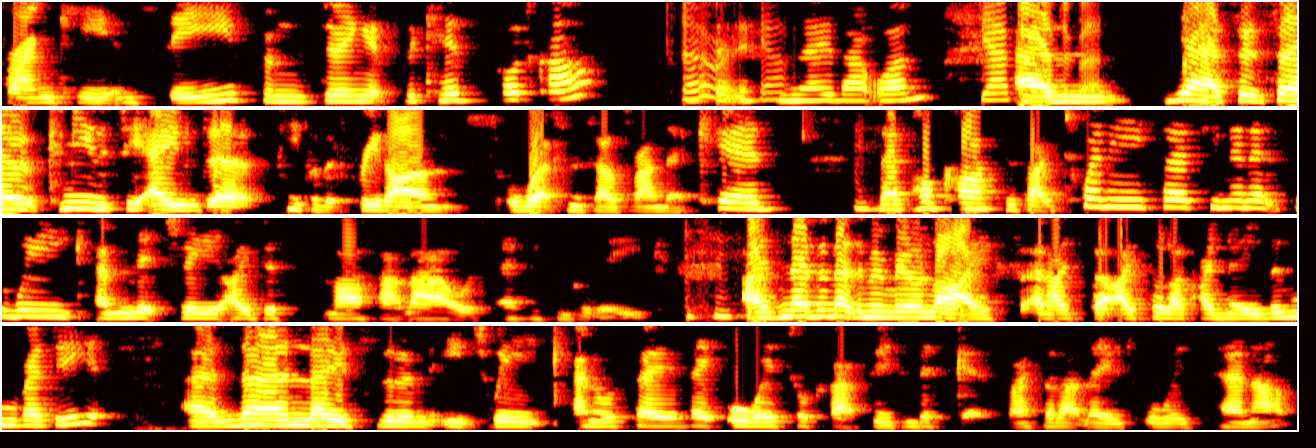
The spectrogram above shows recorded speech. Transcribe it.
Frankie and Steph from doing it for the kids podcast. Oh, I don't know yeah. if you know that one. Yeah, um, Yeah, so it's a community aimed at people that freelance or work for themselves around their kids. Mm-hmm. Their podcast is like 20, 30 minutes a week, and literally, I just laugh out loud every single week. I've never met them in real life, and I, but I feel like I know them already. Uh, learn loads from them each week. And also, they always talk about food and biscuits. So I feel like they'd always turn up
